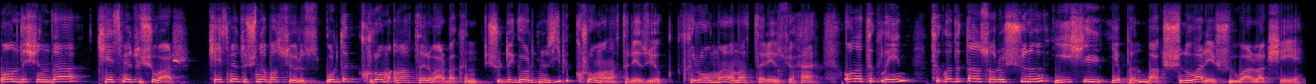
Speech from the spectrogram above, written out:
Onun dışında kesme tuşu var. Kesme tuşuna basıyoruz. Burada Chrome anahtarı var bakın. Şurada gördüğünüz gibi Chrome anahtarı yazıyor. Chrome anahtarı yazıyor. Heh. Ona tıklayın. Tıkladıktan sonra şunu yeşil yapın. Bak şunu var ya şu yuvarlak şeyi.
